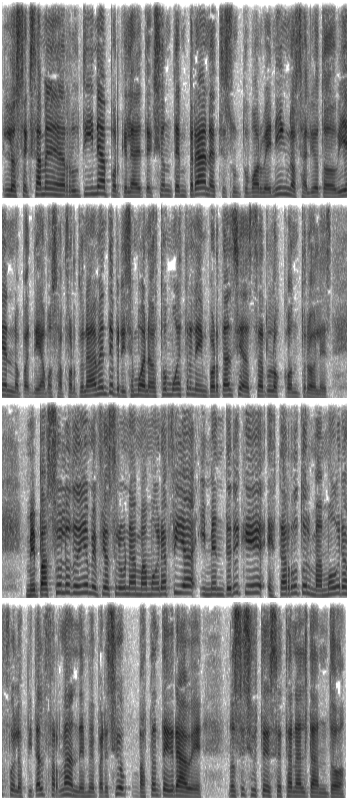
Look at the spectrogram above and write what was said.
los exámenes de rutina porque la detección temprana, este es un tumor benigno, salió todo bien, no, digamos afortunadamente, pero dicen, bueno, esto muestra la importancia de hacer los controles. Me pasó el otro día, me fui a hacer una mamografía y me enteré que está roto el mamógrafo del Hospital Fernández. Me pareció bastante grave. No sé si ustedes están al tanto.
